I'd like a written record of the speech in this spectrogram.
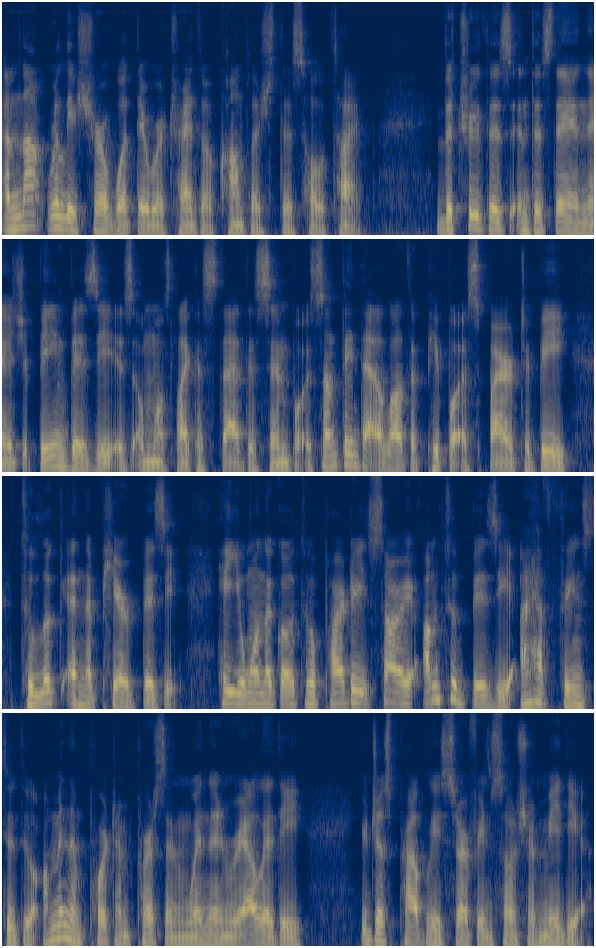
I'm not really sure what they were trying to accomplish this whole time. The truth is, in this day and age, being busy is almost like a status symbol. It's something that a lot of people aspire to be, to look and appear busy. Hey, you want to go to a party? Sorry, I'm too busy. I have things to do. I'm an important person, when in reality, you're just probably surfing social media.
